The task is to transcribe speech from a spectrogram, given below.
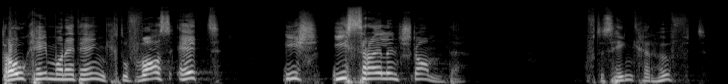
Trau ihm, der nicht hängt. Auf was hat, ist Israel entstanden? Auf das Hinker Hüft.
